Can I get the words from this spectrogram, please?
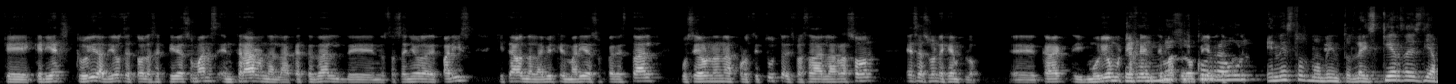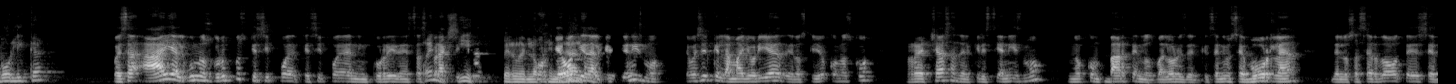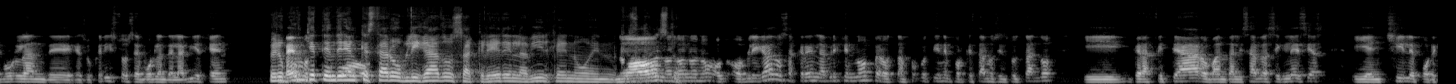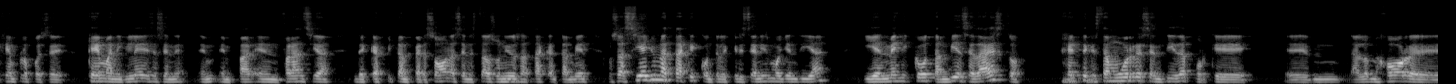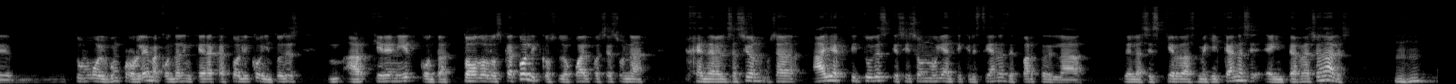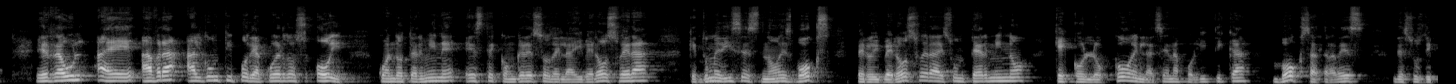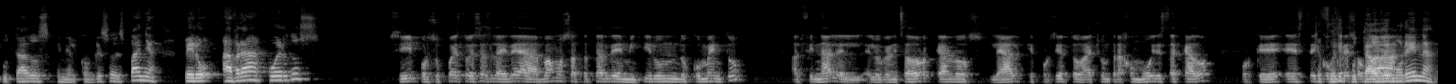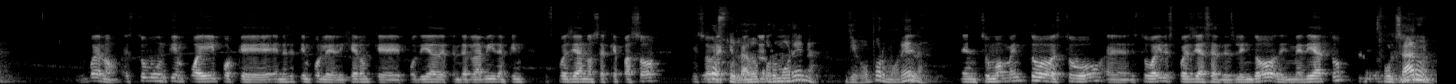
que quería excluir a Dios de todas las actividades humanas, entraron a la Catedral de Nuestra Señora de París, quitaron a la Virgen María de su pedestal, pusieron a una prostituta disfrazada de la razón. Ese es un ejemplo. Eh, y murió mucha gente. En México, Raúl, en estos momentos, ¿la izquierda es diabólica? Pues hay algunos grupos que sí, pueden, que sí pueden incurrir en estas prácticas. pero en lo porque general. odian al cristianismo. Te voy a decir que la mayoría de los que yo conozco rechazan el cristianismo, no comparten los valores del cristianismo, se burlan de los sacerdotes, se burlan de Jesucristo, se burlan de la Virgen, pero ¿por qué tendrían que estar obligados a creer en la Virgen o en no, no, no, no, no, obligados a creer en la Virgen no, pero tampoco tienen por qué estarnos insultando y grafitear o vandalizar las iglesias. Y en Chile, por ejemplo, pues se queman iglesias, en, en, Francia decapitan personas, en Estados Unidos atacan también. O sea, sí hay un ataque contra el cristianismo hoy en día y en México también se da esto. Gente que está muy resentida porque eh, a lo mejor eh, tuvo algún problema con alguien que era católico y entonces quieren ir contra todos los católicos, lo cual pues es una generalización. O sea, hay actitudes que sí son muy anticristianas de parte de, la, de las izquierdas mexicanas e internacionales. Eh, Raúl, eh, ¿habrá algún tipo de acuerdos hoy cuando termine este Congreso de la Iberósfera? Que tú me dices no es Vox, pero Iberósfera es un término que colocó en la escena política Vox a través de sus diputados en el Congreso de España. Pero ¿habrá acuerdos? Sí, por supuesto, esa es la idea. Vamos a tratar de emitir un documento. Al final, el, organizador Carlos Leal, que por cierto ha hecho un trabajo muy destacado, porque este que fue diputado de Morena. Bueno, estuvo un tiempo ahí porque en ese tiempo le dijeron que podía defender la vida, en fin, después ya no sé qué pasó. Postulado por Morena, llegó por Morena. En, su momento estuvo, eh, estuvo ahí, después ya se deslindó de inmediato. expulsaron.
